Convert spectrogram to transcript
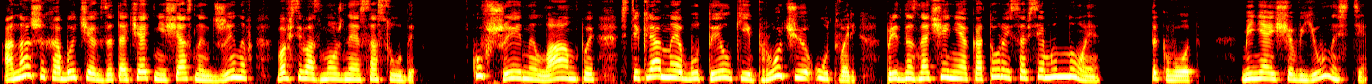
о наших обычаях заточать несчастных джинов во всевозможные сосуды, в кувшины, лампы, стеклянные бутылки и прочую утварь, предназначение которой совсем иное? Так вот, меня еще в юности,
